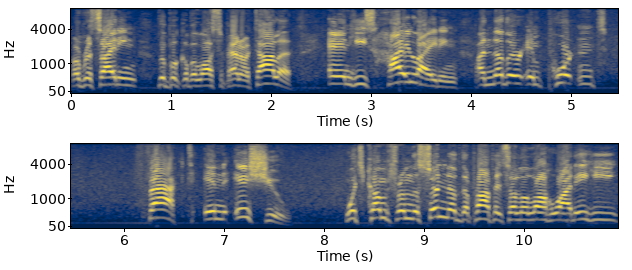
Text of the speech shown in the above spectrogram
of reciting the book of Allah subhanahu wa ta'ala. And he's highlighting another important fact and issue which comes from the sunnah of the Prophet sallallahu alaihi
